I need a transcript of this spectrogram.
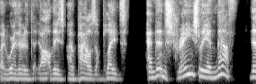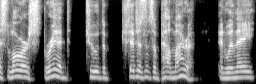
but where there's all these uh, piles of plates. And then, strangely enough, this lore spread to the citizens of Palmyra. And when they,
